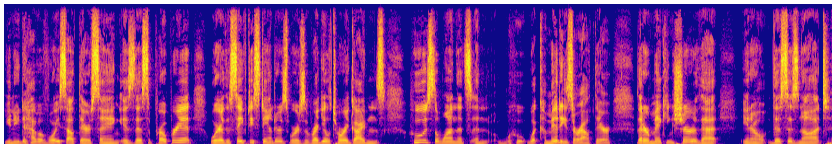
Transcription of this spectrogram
you need to have a voice out there saying, is this appropriate? Where are the safety standards? Where's the regulatory guidance? Who is the one that's and who, what committees are out there that are making sure that, you know, this is not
